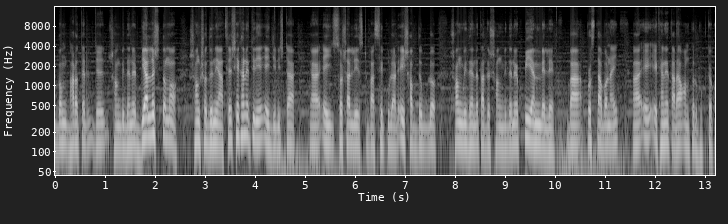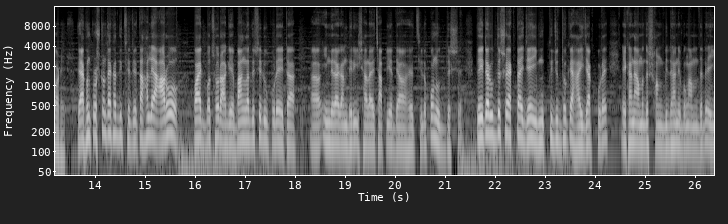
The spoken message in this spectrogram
এবং ভারতের যে সংবিধানের বিয়াল্লিশতম সংশোধনী আছে, সেখানে তিনি এই জিনিসটা এই সোশ্যালিস্ট বা সেকুলার এই শব্দগুলো সংবিধানে, তাদের সংবিধানের পিএমবেলে বা প্রস্তাবনায় এখানে তারা অন্তর্ভুক্ত করে। তো এখন প্রশ্ন দেখা দিচ্ছে যে, তাহলে আরও কয়েক বছর আগে বাংলাদেশের উপরে এটা ইন্দিরা গান্ধীর ইশারায় চাপিয়ে দেওয়া হয়েছিল কোন উদ্দেশ্যে? তো এটার উদ্দেশ্য একটাই যে এই মুক্তিযুদ্ধকে হাইজ্যাক করে এখানে আমাদের সংবিধান এবং আমাদের এই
